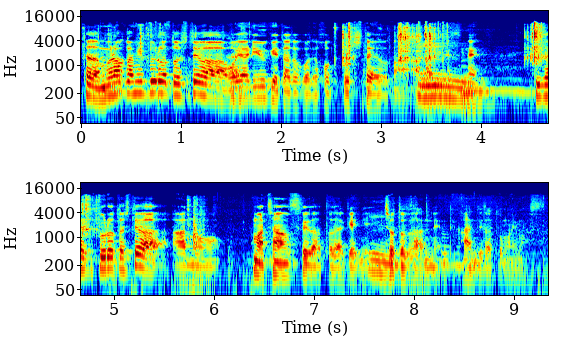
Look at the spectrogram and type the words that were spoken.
ただ村上プロとしては親流受けたところでほっとしたような上がりですね。木崎プロとしてはあの、まあ、チャンス手だっただけうん。にちょっと残念って感じだと思います、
